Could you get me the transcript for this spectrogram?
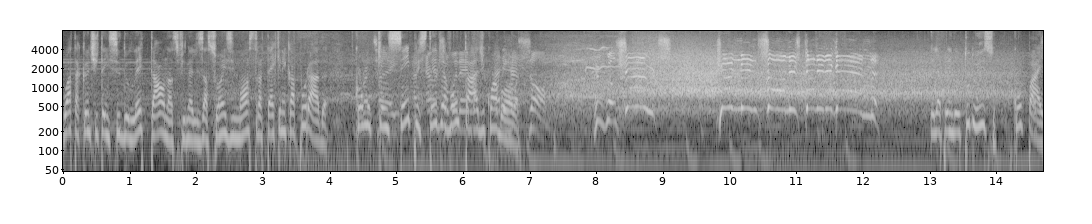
O atacante tem sido letal nas finalizações e mostra a técnica apurada, como quem sempre esteve à vontade com a bola. Ele aprendeu tudo isso com o pai,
